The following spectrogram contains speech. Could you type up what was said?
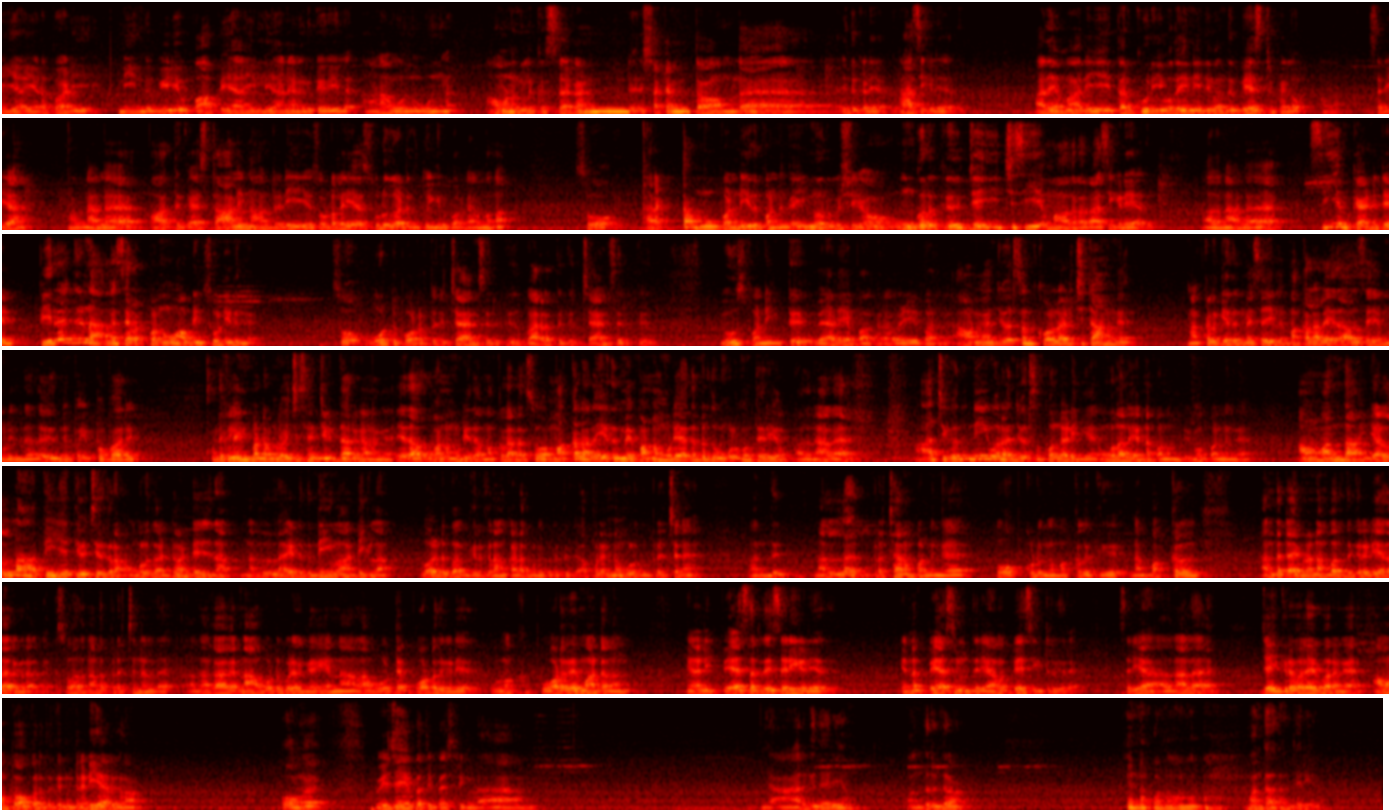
ஐயா எடப்பாடி நீ இந்த வீடியோ பார்ப்பியா இல்லையான்னு எனக்கு தெரியல. ஆனால் ஒன்று உண்மை. அவனுங்களுக்கு செகண்ட் செகண்ட் டேர்மில் இது கிடையாது ராசி கிடையாது. அதே மாதிரி தற்கூரி உதயநிதி வந்து வேஸ்ட் ஃபெலோ அவன். சரியா? அதனால் பார்த்துக்க ஸ்டாலின் ஆல்ரெடி சுடலையே சுடுகாட்டுக்கு தூக்கியிருப்பார் நிலமை தான். ஸோ கரெக்டாக மூவ் பண்ணி இது பண்ணுங்கள் இன்னொரு விஷயம் உங்களுக்கு ஜெயிச்சு சிஎம் ஆகிற ராசி கிடையாது. அதனால் சிஎம் கேண்டிடேட் பிறகு நாங்கள் செலக்ட் பண்ணுவோம் அப்படின்னு சொல்லிடுங்க. ஸோ ஓட்டு போடுறதுக்கு சான்ஸ் இருக்குது வர்றதுக்கு சான்ஸ் இருக்குது யூஸ் பண்ணிக்கிட்டு வேலையை பார்க்குற வழியை பாருங்கள் அவனுங்க அஞ்சு வருஷம் கொள்ளடிச்சிட்டானுங்க மக்களுக்கு எதுவுமே செய்யலை. மக்களால் ஏதாவது செய்ய முடியுது. அதாவது இப்போ இப்போ பாரு அந்த க்ளீன் பண்ணுறவங்கள வச்சு செஞ்சுக்கிட்டு தான் இருக்கானுங்க. ஏதாவது பண்ண முடியுதா மக்களால்? ஸோ மக்களால் எதுவுமே பண்ண முடியாதுன்றது உங்களுக்கும் தெரியும். அதனால் ஆட்சிக்கு வந்து நீங்கள் ஒரு அஞ்சு வருஷம் கொள்ளடிங்க உங்களால் என்ன பண்ண முடியுமோ பண்ணுங்கள் அவன் வந்தான் எல்லாத்தையும் ஏற்றி வச்சிருக்கிறான். உங்களுக்கு அட்வான்டேஜ் தான். நல்லா எடுத்து நீங்களும் அடிக்கலாம். வேர்ல்டு பேங்க் இருக்கிறான் கடன் கொடுக்கறதுக்கு. அப்புறம் என்ன உங்களுக்கு பிரச்சனை? வந்து நல்ல பிரச்சாரம் பண்ணுங்க. ஹோப் கொடுங்க மக்களுக்கு. நம் மக்கள் அந்த டைமில் நம்புறதுக்கு ரெடியாக தான் இருக்கிறாங்க. ஸோ அதனால் பிரச்சனை இல்லை. அதுக்காக நான் ஓட்டு போயிருக்கேன் நான்லாம் ஓட்டே போட்டது கிடையாது. உனக்கு போடவே மாட்டேன் நான். ஏன்னா நீ பேசுகிறதே சரி கிடையாது. என்ன பேசணும்னு தெரியாமல் பேசிக்கிட்டு இருக்கிற. சரியா? அதனால் ஜெயிக்கிற வேலையை பாருங்கள் அவன் தோக்கிறதுக்கு ரெடியாக இருக்கிறான். போங்க. விஜயை பற்றி பேசுகிறீங்களா யாருக்கு தெரியும்? வந்திருக்கிறான். என்ன பண்ணுவானோ. வந்தால் தான் தெரியும்.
